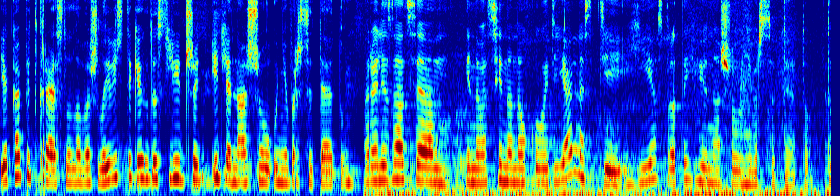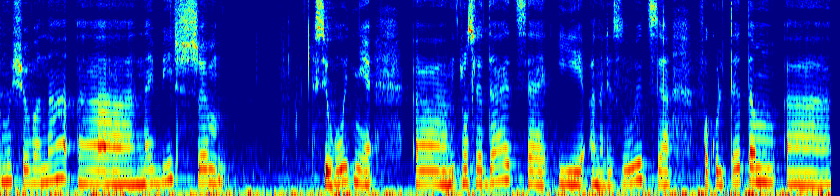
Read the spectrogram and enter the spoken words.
яка підкреслила важливість таких досліджень і для нашого університету. Реалізація інноваційно-наукової діяльності є стратегією нашого університету, тому що вона е, найбільш сьогодні розглядається і аналізується факультетом е,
